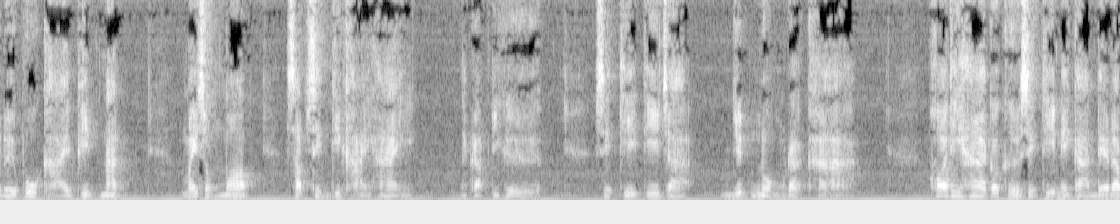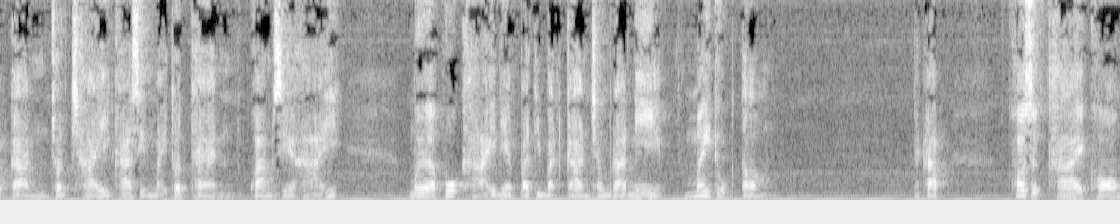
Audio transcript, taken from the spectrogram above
หรือผู้ขายผิดนัด ไม่ส่งมอบทรัพย์สินที่ขายให้นะครับนี่คือสิทธิที่จะยึดหน่วงราคา ข้อที่ 5 ก็คือสิทธิในการได้รับการชดใช้ค่าสินใหม่ทดแทนความเสียหาย เมื่อผู้ขายเนี่ยปฏิบัติการชำระหนี้ไม่ถูกต้องนะครับ ข้อสุดท้ายของ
